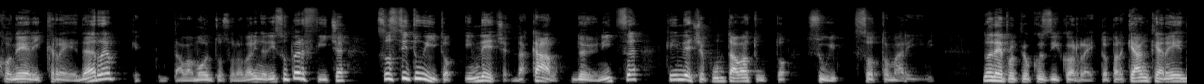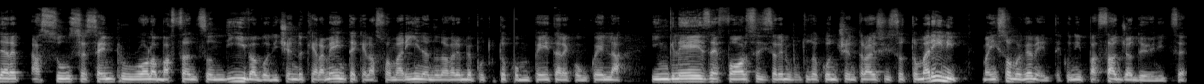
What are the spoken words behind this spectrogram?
con Eric Reder, che puntava molto sulla marina di superficie, sostituito invece da Karl Dönitz, che invece puntava tutto sui sottomarini. Non è proprio così corretto, perché anche Reder assunse sempre un ruolo abbastanza ondivago, dicendo chiaramente che la sua marina non avrebbe potuto competere con quella inglese, forse si sarebbe potuto concentrare sui sottomarini, ma insomma ovviamente con il passaggio a Dönitz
